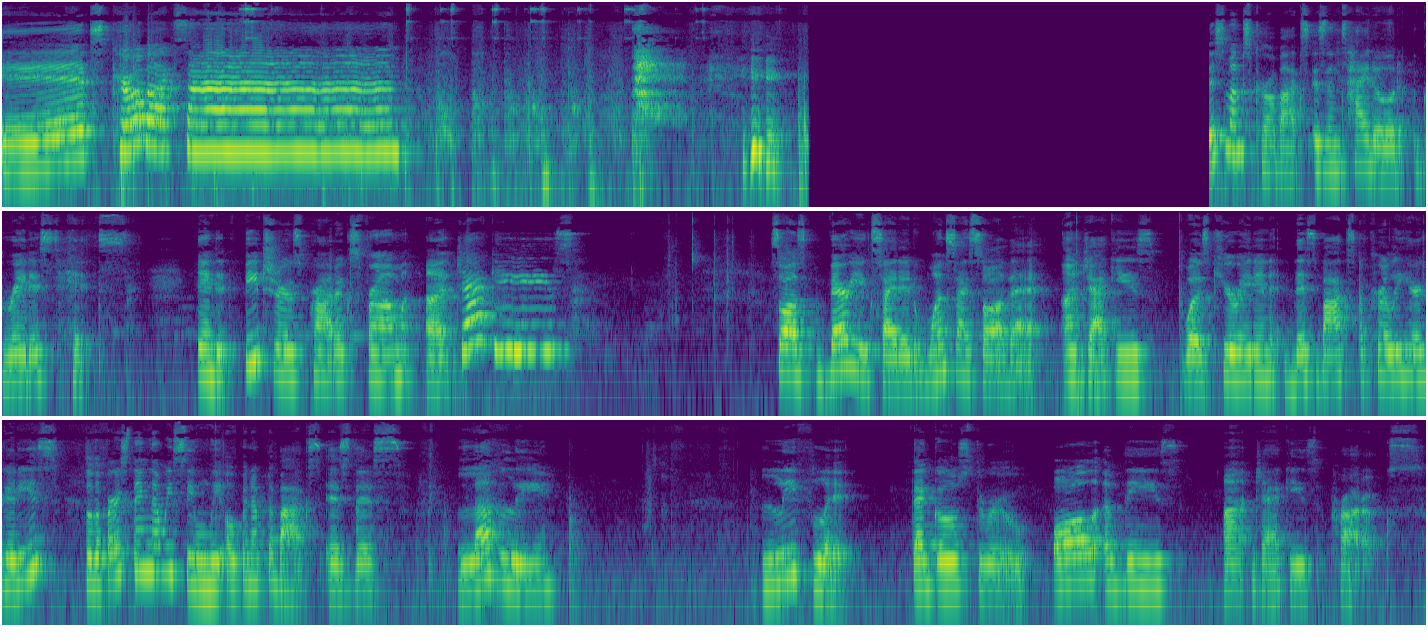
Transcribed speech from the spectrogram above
It's curl box time. this month's curl box is entitled Greatest Hits and it features products from Aunt Jackie's. So I was very excited once I saw that Aunt Jackie's was curating this box of curly hair goodies. So the first thing that we see when we open up the box is this lovely leaflet that goes through all of these Aunt Jackie's products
